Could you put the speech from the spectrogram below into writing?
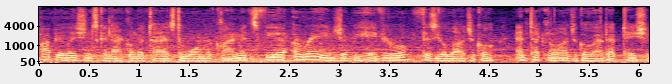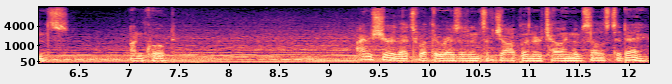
populations can acclimatize to warmer climates via a range of behavioral, physiological, and technological adaptations, unquote. I'm sure that's what the residents of Joplin are telling themselves today.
